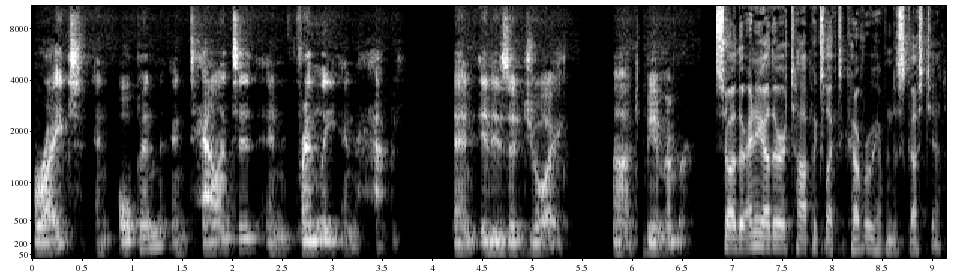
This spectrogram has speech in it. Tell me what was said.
bright and open and talented and friendly and happy, and it is a joy uh, to be a member. So, are there any other topics like to cover we haven't discussed yet?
